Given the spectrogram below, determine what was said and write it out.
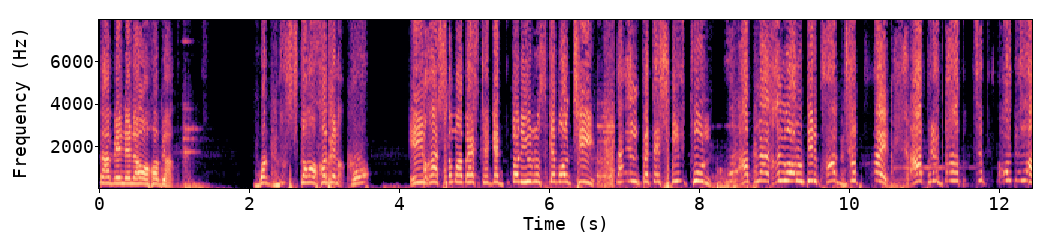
তা মেনে নেওয়া হবে না। হবে না। এই মহাসমাবেশ থেকে ডক্টর ইউনুসকে বলছি, কান পেতে শুনুন আপনার হালুয়া রুটির ভাগ যাচ্ছে আপনি না।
